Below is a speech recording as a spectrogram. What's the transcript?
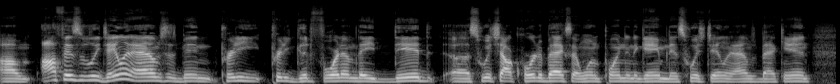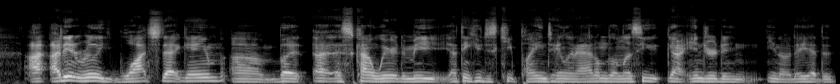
Um, offensively, Jalen Adams has been pretty pretty good for them. They did uh, switch out quarterbacks at one point in the game, then switch Jalen Adams back in. I, I didn't really watch that game, um, but uh, it's kind of weird to me. I think you just keep playing Jalen Adams unless he got injured and you know they had to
